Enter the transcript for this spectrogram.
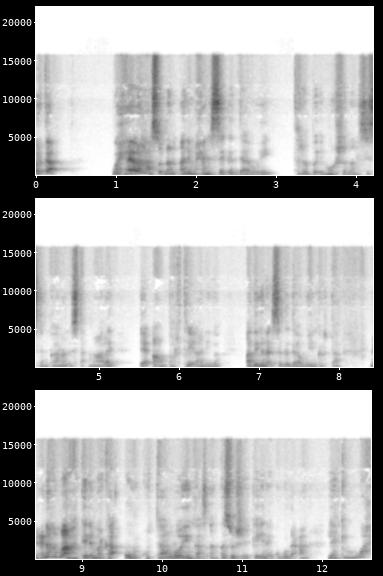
Marka waxyaalahaasoo dhan ani maxaan isaga daaweyey traba emotional systemkaanan isticmaalay ee aan bartay aniga. Adigana isaga daaweyn kartaa. Micnaha ma aha keli marka urkutaalooyinkaas aan ka soo sheekay inay kugu dhacaan. Laakiin wax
